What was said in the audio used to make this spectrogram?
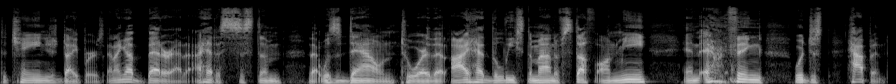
to change diapers and I got better at it. I had a system that was down to where that I had the least amount of stuff on me and everything would just happen.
